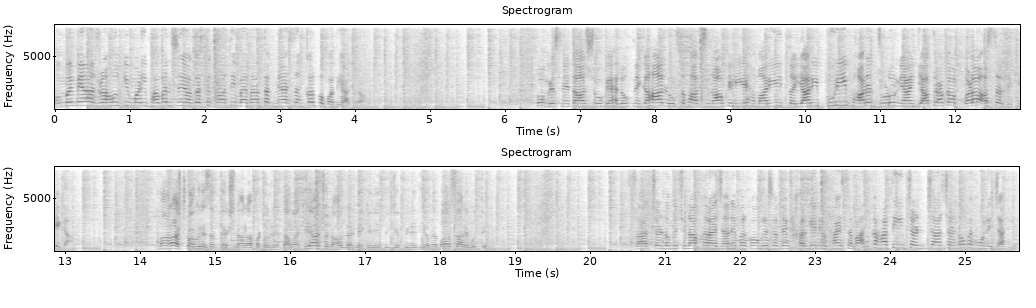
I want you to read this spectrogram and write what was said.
मुंबई में आज राहुल की मणि भवन से अगस्त क्रांति मैदान तक न्याय संकल्प पद यात्रा कांग्रेस नेता अशोक गहलोत ने कहा लोकसभा चुनाव के लिए हमारी तैयारी पूरी भारत जोड़ो न्याय यात्रा का बड़ा असर दिखेगा। महाराष्ट्र कांग्रेस अध्यक्ष नाना पटोले ने दावा किया चुनाव लड़ने के लिए बीजेपी ने दिए हमें बहुत सारे मुद्दे। सात चरणों में चुनाव कराए जाने पर कांग्रेस अध्यक्ष खड़गे ने उठाए सवाल कहा तीन चरण, चार चरणों में होने चाहिए।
